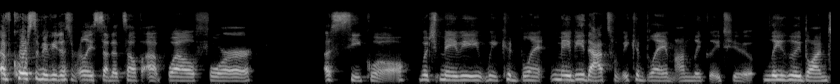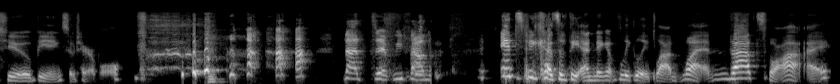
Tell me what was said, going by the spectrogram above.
of course the movie doesn't really set itself up well for a sequel, which maybe we could blame maybe that's what we could blame on Legally 2 Legally Blonde 2 being so terrible. that's it. We found it. it's because of the ending of Legally Blonde 1. That's why.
